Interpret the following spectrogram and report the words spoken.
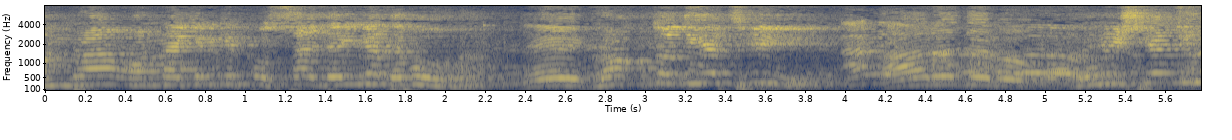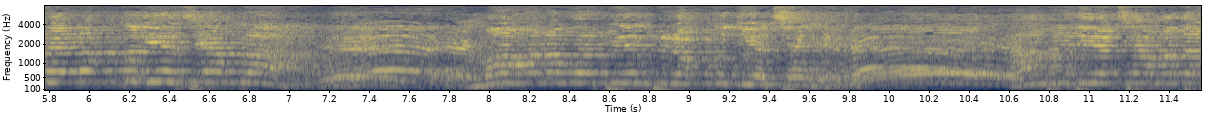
আমরা অন্যায়কে প্রশ্রয় দেই না দেবো না। রক্ত দিয়েছি। আরও দেব। উনিশে জুলাই রক্ত দিয়েছি আমরা। মহানগর বিএনপি রক্ত দিয়েছে। আমি দিয়েছি আমাদের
